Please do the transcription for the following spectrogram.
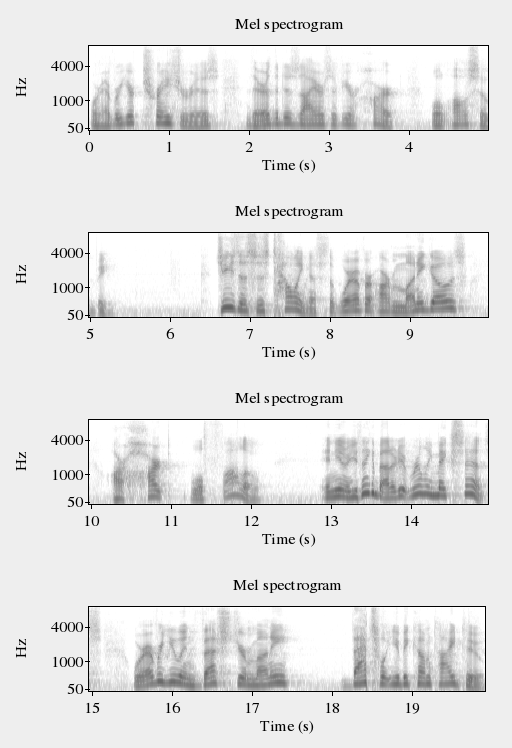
Wherever your treasure is, there the desires of your heart will also be. Jesus is telling us that wherever our money goes, our heart will follow. And you know, you think about it, it really makes sense. Wherever you invest your money, that's what you become tied to.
